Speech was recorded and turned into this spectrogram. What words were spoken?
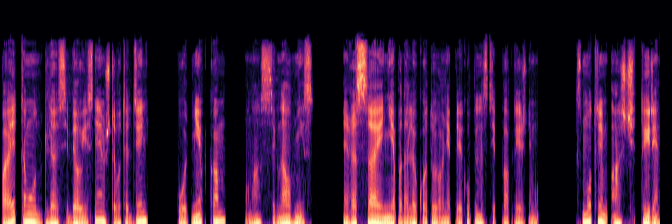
Поэтому для себя уясняем, что в этот день по дневкам у нас сигнал вниз. RSI неподалеку от уровня перекупленности по-прежнему. Смотрим H4.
